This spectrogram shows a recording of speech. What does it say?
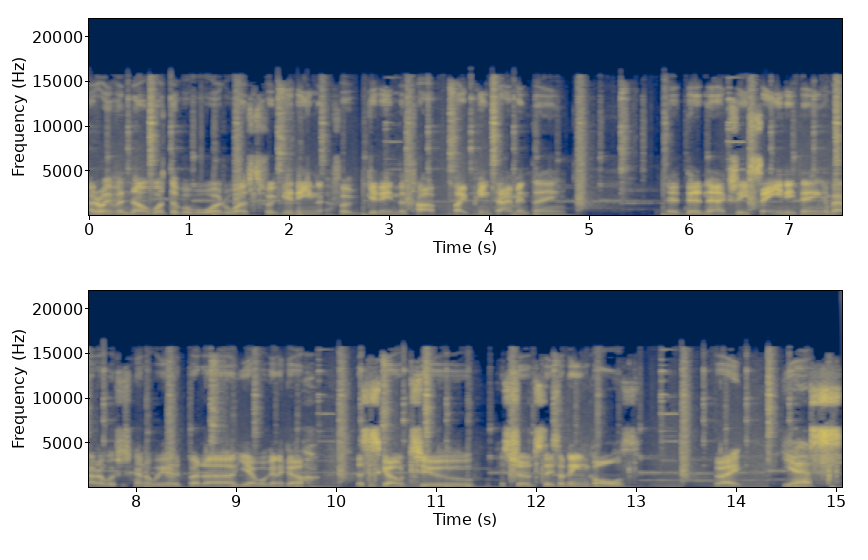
I don't even know what the reward was for getting for getting the top like pink diamond thing. It didn't actually say anything about it, which is kind of weird. But uh, yeah, we're gonna go. Let's just go to. It should say something in goals, right? Yes!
